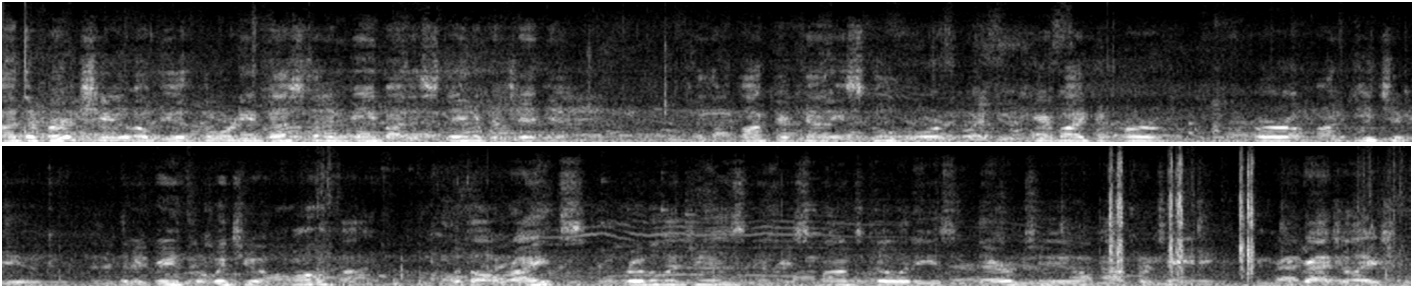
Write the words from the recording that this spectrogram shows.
By the virtue of the authority vested in me by the state of Virginia and the Fauquier County School Board, I do hereby confer, confer upon each of you the degree for which you have qualified, with all rights, privileges, and responsibilities thereto appertaining. Congratulations.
